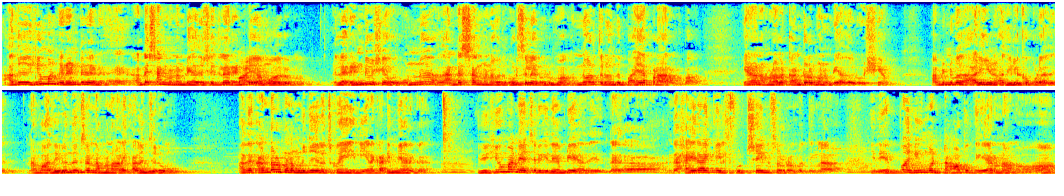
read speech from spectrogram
அது ஹியூமனுக்கு ரெண்டு அண்டர்ஸ்டாண்ட் பண்ண முடியாத விஷயத்துல ரெண்டு இருக்கும். இல்ல ரெண்டு விஷயம் வரும் அதை அண்டர்ஸ்டாண்ட் பண்ண ஒரு- சிலர் விரும்புவாங்க. இன்னொருத்தர் வந்து பயப்பட ஆரம்பிப்பாங்க. ஏன்னா நம்மளால கண்ட்ரோல் பண்ண முடியாத ஒரு விஷயம். அப்படின்னு போது அழியணும். அது இருக்கக்கூடாது. நம்ம அது இருந்துச்சுன்னா நம்ம நாளைக்கு அழிஞ்சிருவோம். அதை கண்ட்ரோல் பண்ண முடிஞ்சதுன்னு வச்சுக்கோங்க நீ எனக்கு அடிமையா இருக்க. இது ஹியூமன் நேச்சருக்கு இது எப்படி? அது இந்த இந்த ஹைராக்கியல் ஃபுட் செயின் சொல்றோம் பாத்தீங்களா? இது எப்போ ஹியூமன் டாப்புக்கு ஏறினாலும்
